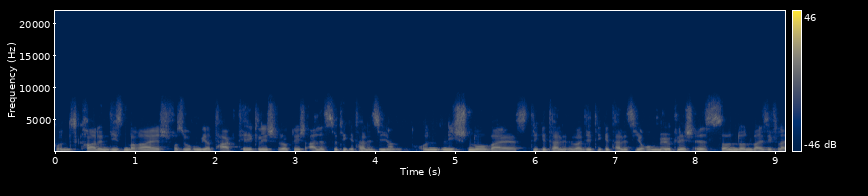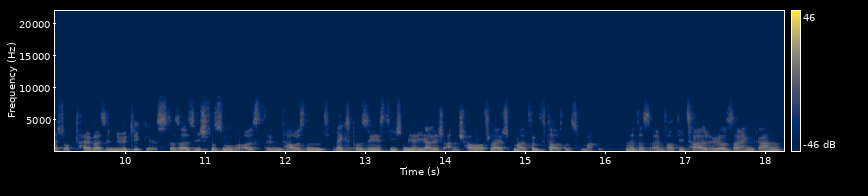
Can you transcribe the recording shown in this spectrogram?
Und gerade in diesem Bereich versuchen wir tagtäglich wirklich alles zu digitalisieren. Und nicht nur, weil, es digital, weil die Digitalisierung möglich ist, sondern weil sie vielleicht auch teilweise nötig ist. Das heißt, ich versuche aus den 1000 Exposés, die ich mir jährlich anschaue, vielleicht mal 5000 zu machen. Ne, dass einfach die Zahl höher sein kann.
